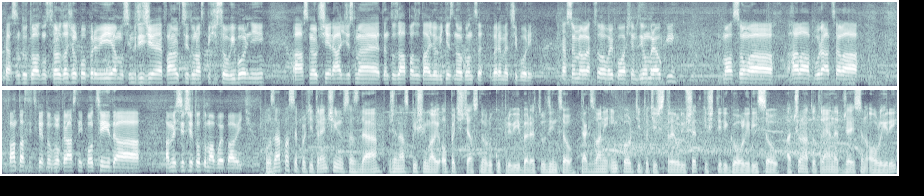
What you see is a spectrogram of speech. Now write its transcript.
Ja som túto atmosféru zažil poprvý a musím říct, že fanúšci tu na Spiši sú výborní a sme určite rádi, že sme tento zápas dotáhli do vítězného konce. Bereme 3 body. Ja som měl, jak to hovorí po vašem zimomriavky. Mal som hala, burácel a fantastické to bol, krásny pocit a a myslím si, že toto ma bude baviť. Po zápase proti Trenčínu sa zdá, že na Spiši mali opäť šťastnú ruku pri výbere cudzincov. Takzvaní importi totiž strelili všetky 4 góly Rysov. A čo na to tréner Jason O'Leary?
